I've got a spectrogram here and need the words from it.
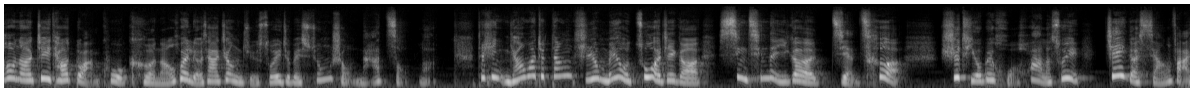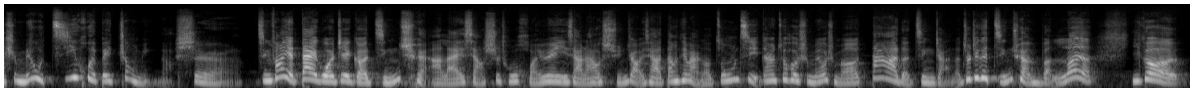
后呢，这条短裤可能会留下证据，所以就被凶手拿走了。但是你知道吗？就当时又没有做这个性侵的一个检测，尸体又被火化了，所以这个想法是没有机会被证明的。是，警方也带过这个警犬啊，来想试图还原一下，然后寻找一下当天晚上的踪迹，但是最后是没有什么大的进展的。就这个警犬闻了一个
